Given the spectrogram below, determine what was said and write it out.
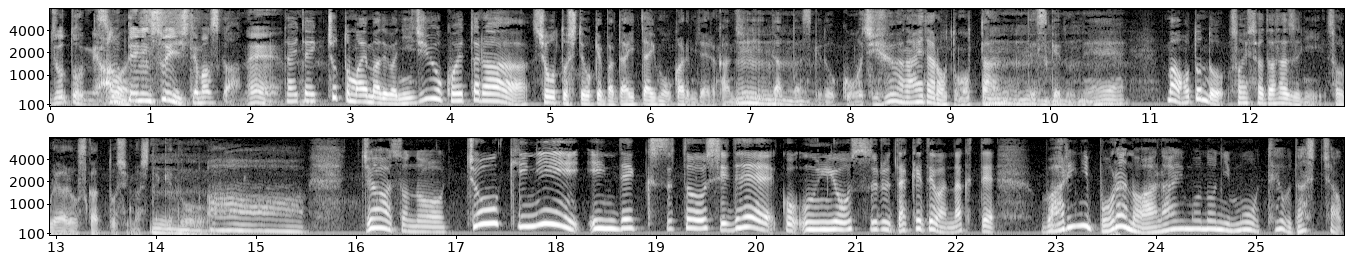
ずっとね、はい、安定に推移してますからね。大体ちょっと前までは20を超えたらショートしておけば大体儲かるみたいな感じだったんですけど、うん、50はないだろうと思ったんですけどね、まあ、ほとんど損失は出さずにそれあれをスカッとしましたけど、ああじゃあその長期にインデックス投資でこう運用するだけではなくて割にボラの洗い物にも手を出しちゃう。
